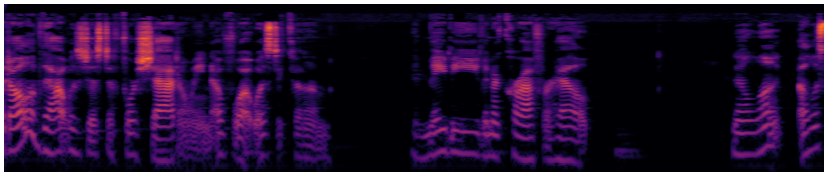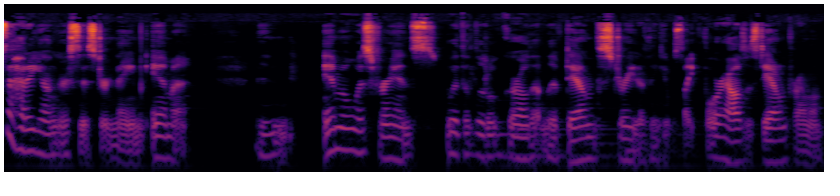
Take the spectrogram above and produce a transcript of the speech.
But all of that was just a foreshadowing of what was to come, and maybe even a cry for help. Now, Alyssa had a younger sister named Emma, and Emma was friends with a little girl that lived down the street. I think it was like four houses down from them.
